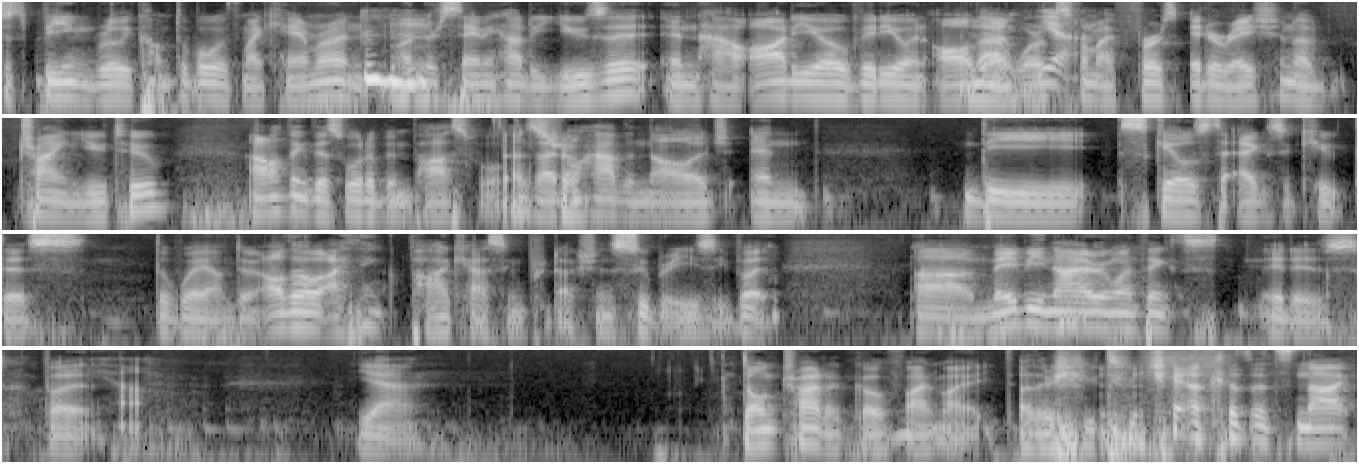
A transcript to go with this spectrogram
just being really comfortable with my camera and Mhm. understanding how to use it and how audio, video, and all Yeah. that works Yeah. for my first iteration of trying YouTube, I don't think this would have been possible because I don't have the knowledge and the skills to execute this the way I'm doing. Although I think podcasting production is super easy, but uh, maybe not everyone thinks it is. But yeah. yeah. Don't try to go find my other YouTube channel because it's not.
